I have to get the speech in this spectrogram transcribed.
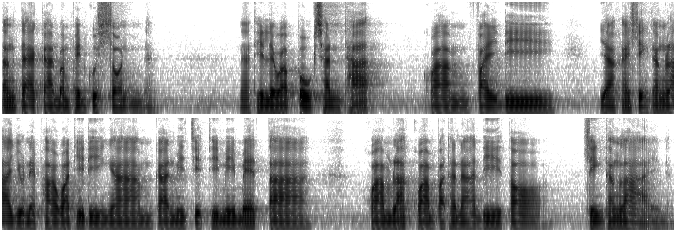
ตั้งแต่การบำเพ็ญกุศลนะนะที่เรียกว่าปลูกฉันทะ ความใฝ่ดี อยากให้สิ่งทั้งหลายอยู่ในภาวะที่ดีงาม การมีจิตที่มีเมตตา ความรักความปรารถนาดีต่อสิ่งทั้งหลายนะ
